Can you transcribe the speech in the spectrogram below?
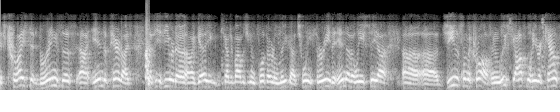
it's Christ that brings us uh, into paradise. If you, if you were to uh, go, you got your Bibles, you can flip over to Luke uh, 23, the end of it, when you see uh, uh, uh, Jesus on the cross. And in Luke's gospel, he recounts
